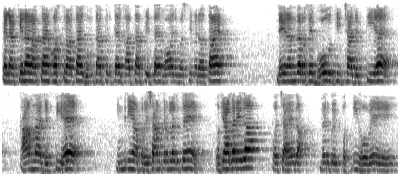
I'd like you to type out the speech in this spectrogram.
पहले अकेला रहता है, मस्त रहता है, घूमता फिरता है, खाता पीता है, मौज मस्ती में रहता है। लेकिन अंदर से भोग की इच्छा जगती है, कामना जगती है। इंद्रियाँ परेशान करने लगते हैं तो क्या करेगा? वो चाहेगा, मेरे को एक पत्नी होवे।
